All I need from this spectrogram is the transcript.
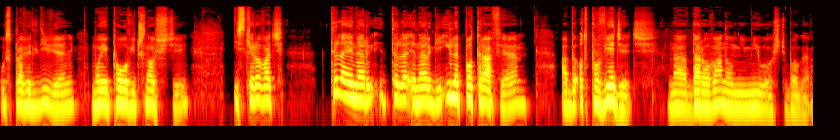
usprawiedliwień mojej połowiczności i skierować tyle, energii, tyle energii, ile potrafię, aby odpowiedzieć na darowaną mi miłość Boga.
